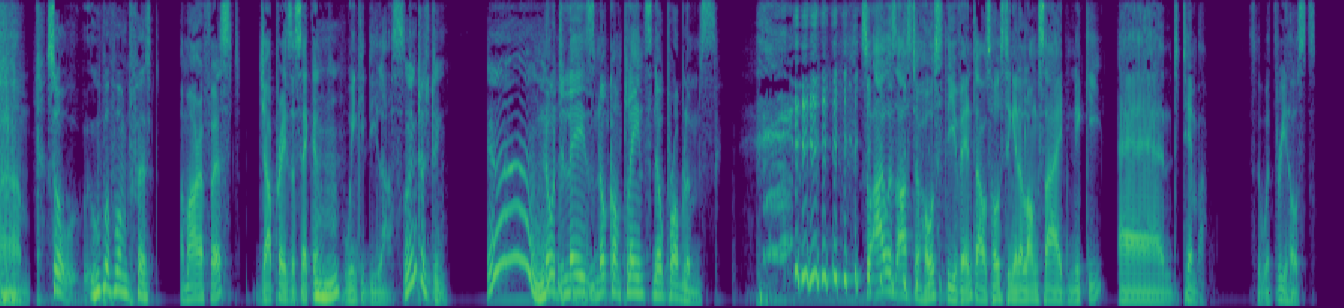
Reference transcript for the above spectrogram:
Um, So, who performed first? Amara first, Jah the 2nd Winky D last. Oh, interesting. Yeah. No delays, no complaints, no problems. so I was asked to host the event. I was hosting it alongside Nikki and Temba. So there were three hosts.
